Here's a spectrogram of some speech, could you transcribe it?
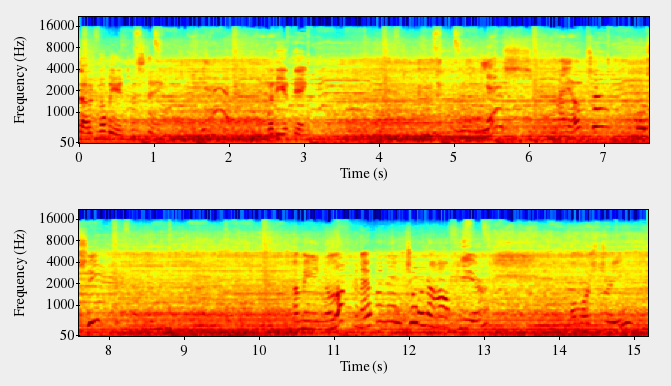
So it will be interesting. What do you think? Yes, I hope so. We'll see. I mean, a lot can happen in two and a half years. Almost three.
